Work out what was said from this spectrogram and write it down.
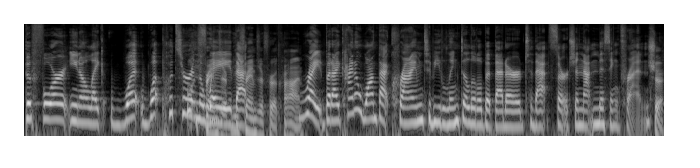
Before, you know, like what what puts her Well, in the her- way he that frames her for a crime. Right, but I kind of want that crime to be linked a little bit better to that search and that missing friend. Sure.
